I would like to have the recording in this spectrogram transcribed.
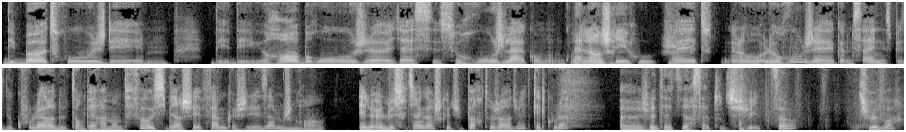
des bottes rouges, des, des, des robes rouges. Il y a ce, ce rouge-là qu'on. La lingerie rouge. Tout- le, le rouge est comme ça, une espèce de couleur de tempérament de feu, aussi bien chez les femmes que chez les hommes, je Mhm. crois. hein. Et le, le soutien-gorge que tu portes aujourd'hui, est de quelle couleur? Euh, je vais te dire ça tout de suite. Tu veux voir?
